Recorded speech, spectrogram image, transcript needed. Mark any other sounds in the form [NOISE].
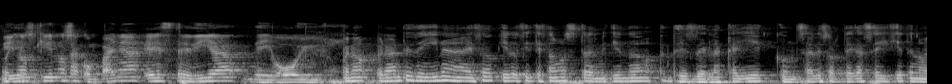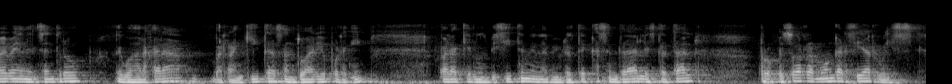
dinos quién nos acompaña este día de hoy. Bueno, pero antes de ir a eso, quiero decir que estamos transmitiendo desde la calle González Ortega 679 en el centro de Guadalajara, Barranquita, Santuario, por aquí, para que nos visiten en la Biblioteca Central Estatal, profesor Ramón García Ruiz.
